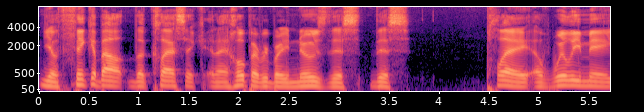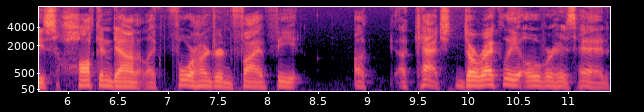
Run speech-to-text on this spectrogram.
you know think about the classic and i hope everybody knows this this play of willie mays hawking down at like 405 feet a, a catch directly over his head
